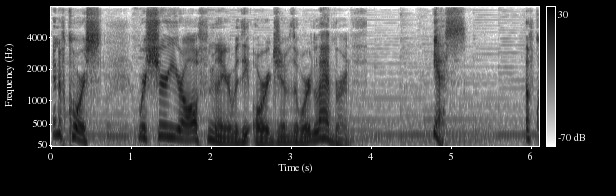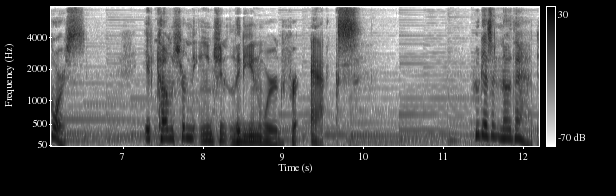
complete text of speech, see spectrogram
And of course, we're sure you're all familiar with the origin of the word labyrinth. Yes, of course. It comes from the ancient Lydian word for axe. Who doesn't know that?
